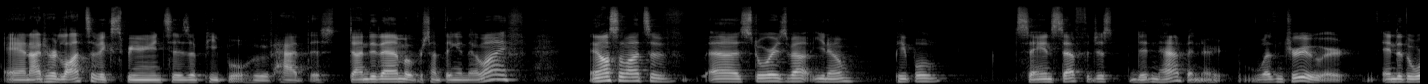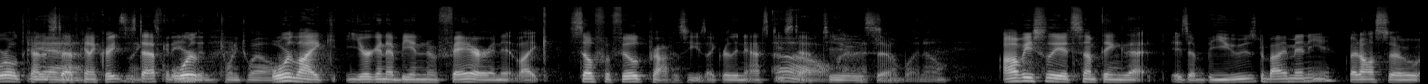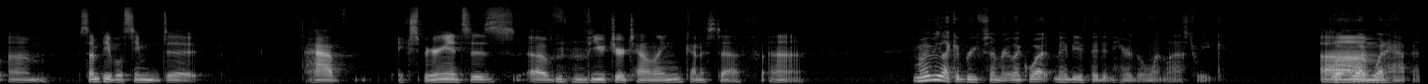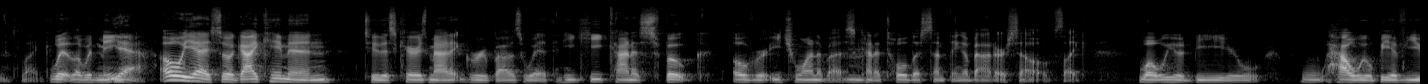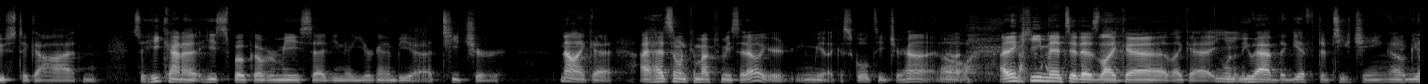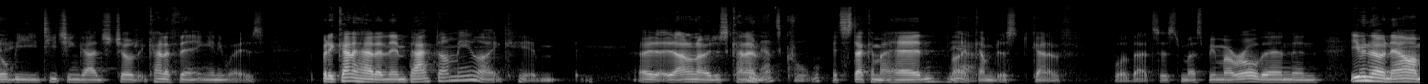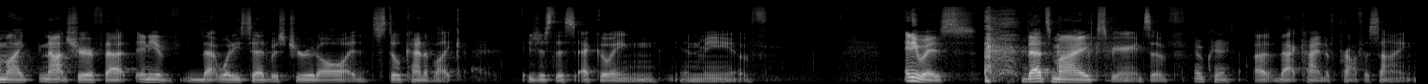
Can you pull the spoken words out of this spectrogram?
And I'd heard lots of experiences of people who have had this done to them over something in their life, and also lots of uh, stories about you know people saying stuff that just didn't happen or wasn't true or end of the world kind of stuff, kind of crazy Like, stuff, or end in 2012. or like you're gonna be in an affair and it like self fulfilled prophecies, like really nasty oh, stuff too. So no bueno. obviously it's something that is abused by many, but also um, some people seem to have experiences of Mm-hmm. future telling kind of stuff. Uh, Maybe like a brief summary. Like what? Maybe if they didn't hear the one last week. What, what, um, what happened? Like. with with me? Yeah. Oh yeah. So a guy came in to this charismatic group I was with, and he he kind of spoke over each one of Mm. us, kind of told us something about ourselves, like what we would be or how we'll be of use to God. And so he kind of he spoke over me, said, you know, you're going to be a teacher. Not like a. I had someone come up to me and said, "Oh, you're gonna be like a school teacher, huh?" No, uh, Oh. I think he meant it as like a like a of the- you have the gift of teaching and you'll be teaching God's children kind of thing. Anyways, but it kind of had an impact on me. Like it, I, I don't know, it just kind I of mean, that's cool. it stuck in my head. Like Yeah. I'm just kind of well, that's just must be my role then. And even though now I'm like not sure if that any of that what he said was true at all, it's still kind of like it's just this echoing in me of. Anyways, that's my experience of Okay. uh, that kind of prophesying.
